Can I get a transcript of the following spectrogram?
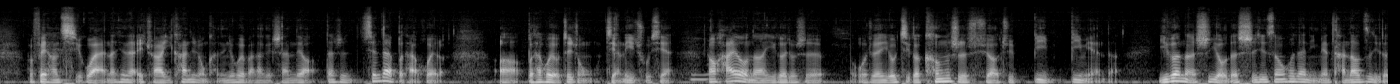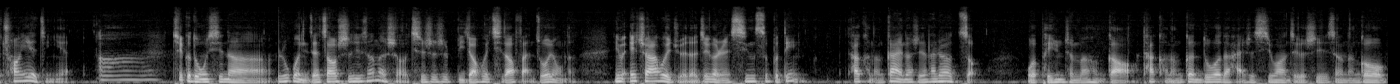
会非常奇怪。那现在 HR 一看这种，肯定就会把它给删掉，但是现在不太会了。呃，不太会有这种简历出现。然后还有呢，一个就是我觉得有几个坑是需要去避避免的。一个呢是有的实习生会在里面谈到自己的创业经验，哦这个东西呢，如果你在招实习生的时候，其实是比较会起到反作用的，因为 HR 会觉得这个人心思不定，他可能干一段时间他就要走，我培训成本很高，他可能更多的还是希望这个实习生能够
